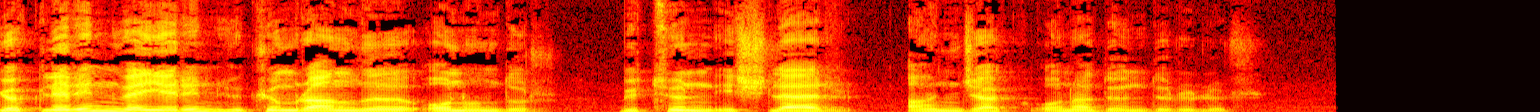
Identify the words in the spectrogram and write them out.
Göklerin ve yerin hükümranlığı O'nundur. Bütün işler ancak O'na döndürülür.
